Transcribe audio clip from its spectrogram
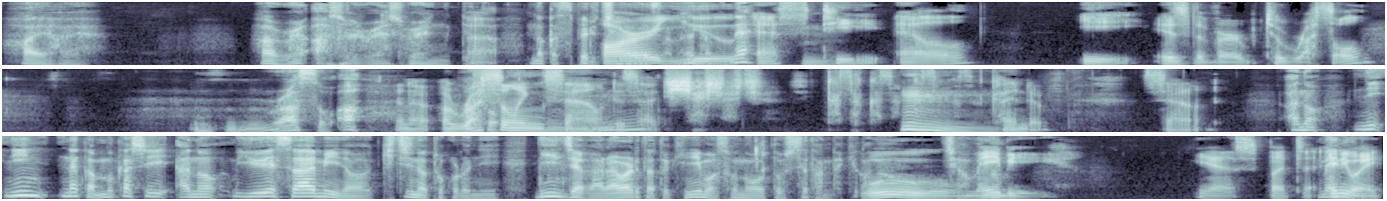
はいはい。あ、レあ、それレスリングって言うんだ。なんかスペル違う R やつなんだ U ね。 S T L E is the verb to rustle. ラッソ。あ、 And a, a rustling sound is that sha sha sha, kasa kasa kasa kasa kind of sound. あの、に、に、なんか昔、あの、US アーミーの基地のところに忍者が現れた時にもその音してたんだけどな。Ooh, maybe. Yes, but uh, anyway,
